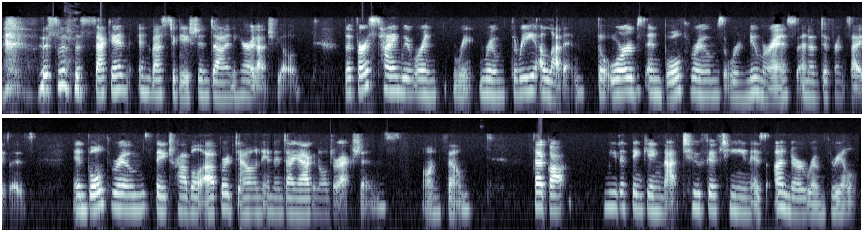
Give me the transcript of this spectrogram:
this was the second investigation done here at Edgefield. The first time we were in re- room 311. The orbs in both rooms were numerous and of different sizes. In both rooms, they travel up or down and in diagonal directions on film. That got me to thinking that 215 is under room 311.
